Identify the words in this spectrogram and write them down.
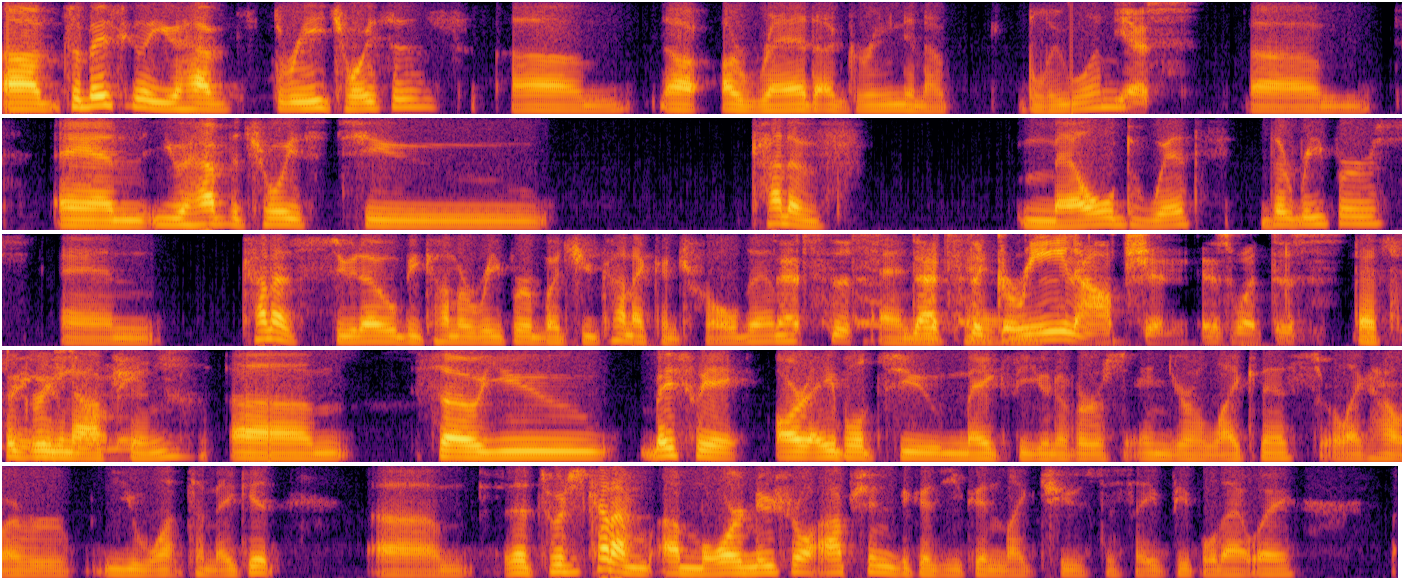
Uh, so basically, you have three choices: um, a, a red, a green, and a blue one. Yes. Um, and you have the choice to kind of meld with the Reapers and kind of pseudo become a Reaper, but you kind of control them. That's the that's the green option is what this That's the green option. Um, so you basically are able to make the universe in your likeness, or like however you want to make it. Um, that's which is kind of a more neutral option because you can like choose to save people that way.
